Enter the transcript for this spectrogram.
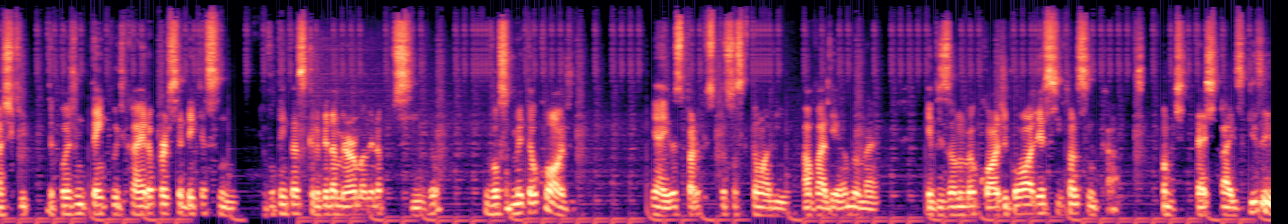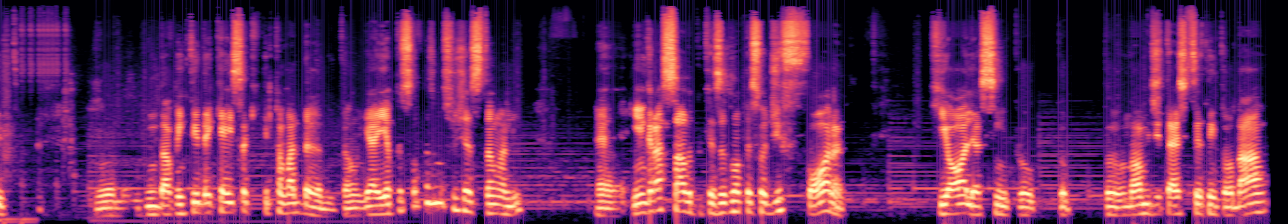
acho que depois de um tempo de carreira eu percebi que, assim, eu vou tentar escrever da melhor maneira possível e vou submeter o código. E aí eu espero que as pessoas que estão ali avaliando, né, revisando meu código, olhem assim e falem assim, cara, esse nome de teste tá esquisito. Não, não dá pra entender que é isso aqui que ele tava dando. Então, e aí a pessoa faz uma sugestão ali. É, e é engraçado, porque às vezes uma pessoa de fora que olha assim pro, pro, pro nome de teste que você tentou dar,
